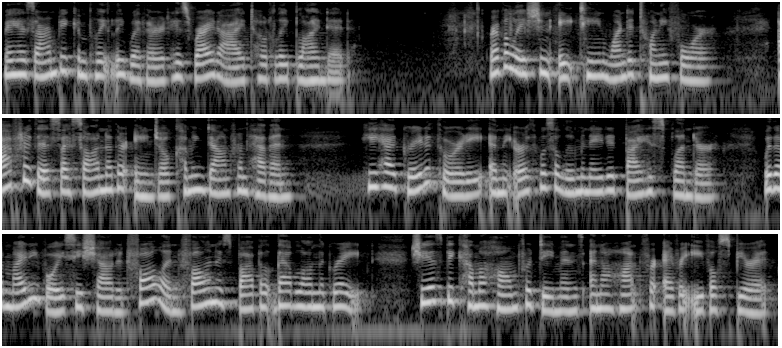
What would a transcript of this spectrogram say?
May his arm be completely withered, his right eye totally blinded. Revelation 18 1 24. After this, I saw another angel coming down from heaven he had great authority, and the earth was illuminated by his splendor. With a mighty voice he shouted, Fallen, fallen is Babylon the Great. She has become a home for demons and a haunt for every evil spirit,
